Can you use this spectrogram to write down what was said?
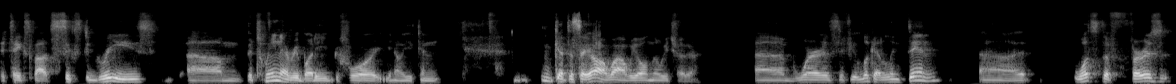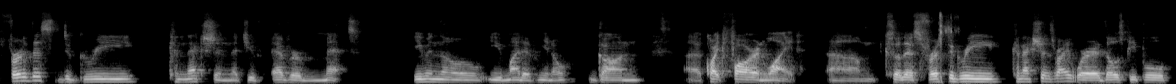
it takes about six degrees um, between everybody before you know you can get to say, oh, wow, we all know each other. Um, whereas if you look at LinkedIn, uh, what's the first furthest degree connection that you've ever met, even though you might have you know gone uh, quite far and wide. Um, so there's first degree connections, right, where those people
